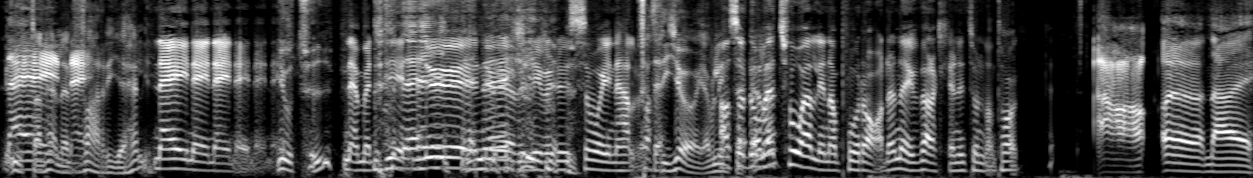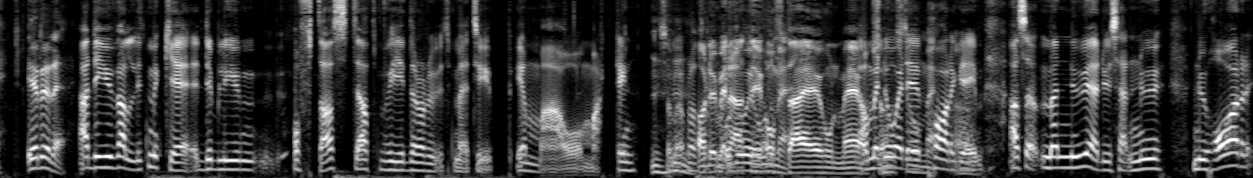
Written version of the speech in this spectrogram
Nej, utan henne nej. varje helg. Nej, nej, nej, nej, nej. nej. Jo typ. Nej men det, Nej, nu, nu överdriver du så in i helvete. Fast det gör jag väl Alltså inte? de eller? här två helgerna på raden är ju verkligen ett undantag. Ah, eh, nej. Är det det? Ja det är ju väldigt mycket, det blir ju oftast att vi drar ut med typ Emma och Martin som Mhm. jag Ja pratade du menar att är det hon ofta är hon med Ja också? men då är det med. par Ja. grejer. Alltså men nu är det ju så här, nu, nu har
